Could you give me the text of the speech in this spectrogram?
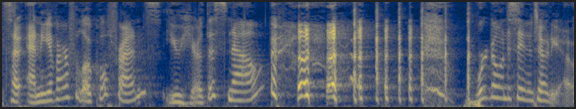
So any of our local friends, you hear this now. We're going to San Antonio.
